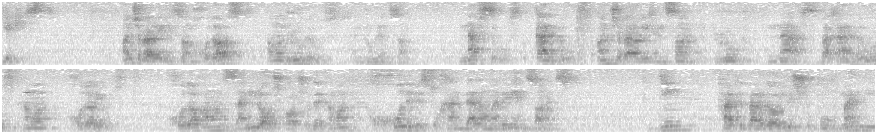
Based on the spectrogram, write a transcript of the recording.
یکیست آنچه برای انسان خداست همان روح اوست یعنی روح انسان. نفس اوست قلب اوست. آنچه برای انسان روح نفس و قلب اوست همان خدای اوست. خدا همان زمیر آشکار شده همان خود به سخن درآمده انسان است. دین پرده برداری شکوهمندی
